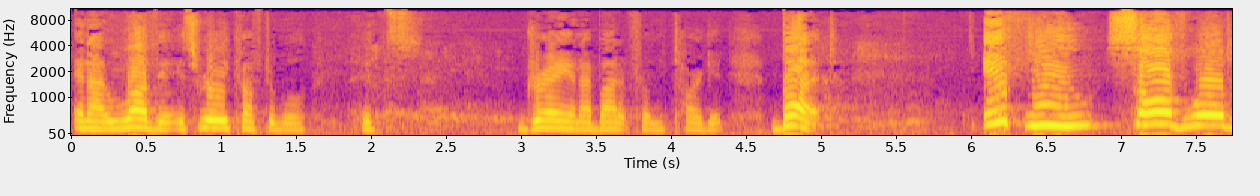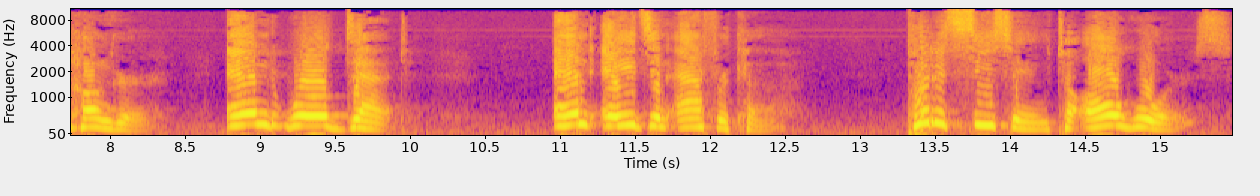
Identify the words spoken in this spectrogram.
and I love it. It's really comfortable. It's gray, and I bought it from Target. But if you solve world hunger, end world debt, end AIDS in Africa, put a ceasing to all wars,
